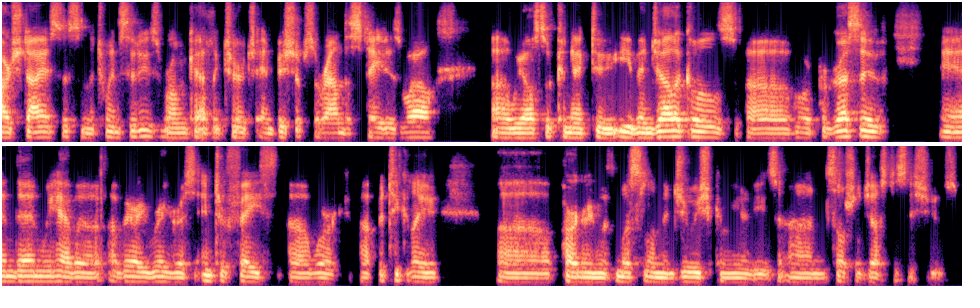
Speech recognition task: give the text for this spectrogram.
Archdiocese in the Twin Cities, Roman Catholic Church, and bishops around the state as well. Uh, we also connect to evangelicals uh, who are progressive. And then we have a, a very rigorous interfaith uh, work, uh, particularly uh, partnering with Muslim and Jewish communities on social justice issues.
